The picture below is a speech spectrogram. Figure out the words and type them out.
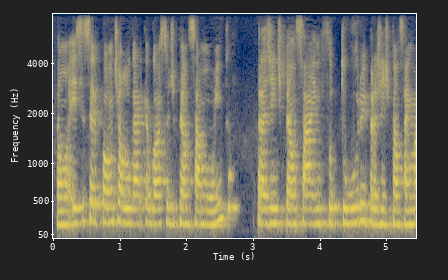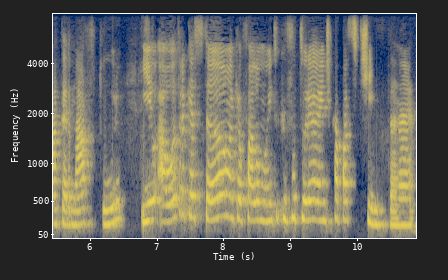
Então, esse ser ponte é um lugar que eu gosto de pensar muito, para a gente pensar em futuro e para a gente pensar em maternar futuro. E a outra questão é que eu falo muito que o futuro é anticapacitista, né?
